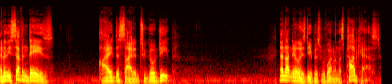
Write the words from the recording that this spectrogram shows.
And in these seven days, I decided to go deep. Now, not nearly as deep as we've went on this podcast,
